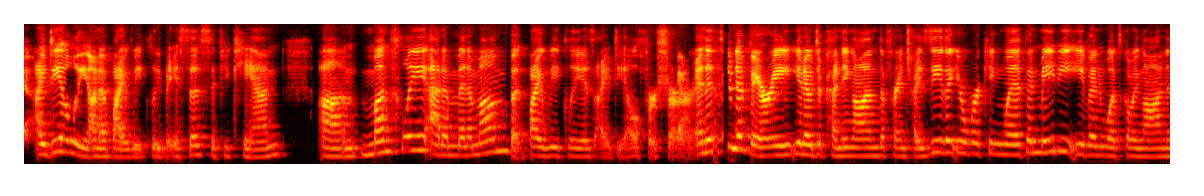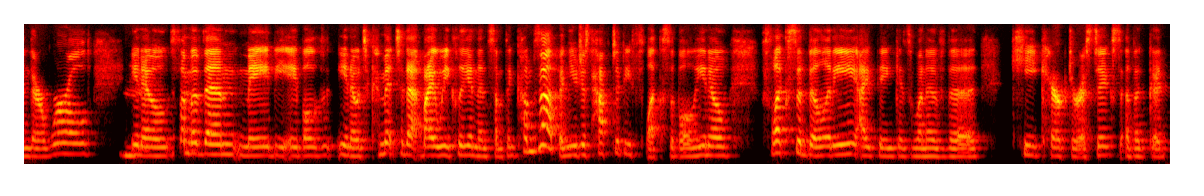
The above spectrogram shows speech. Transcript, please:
Yeah. ideally on a biweekly basis if you can. Um, monthly at a minimum, but biweekly is ideal for sure. And it's going to vary, you know, depending on the franchisee that you're working with and maybe even what's going on in their world. You Mm-hmm. know, some of them may be able to, you know, to commit to that biweekly and then something comes up and you just have to be flexible. You know, flexibility, I think, is one of the key characteristics of a good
